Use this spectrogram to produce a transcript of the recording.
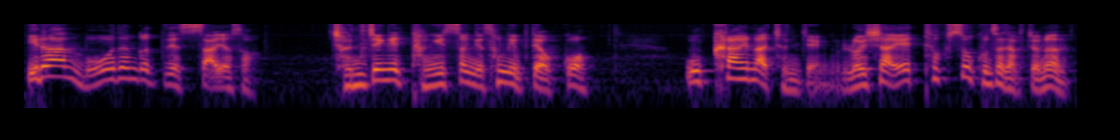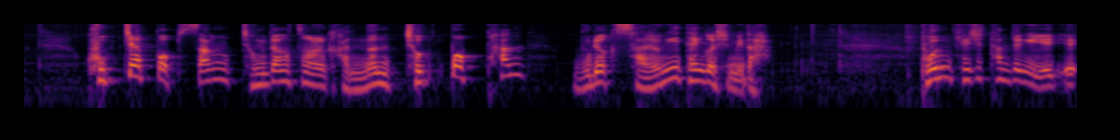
이러한 모든 것들에 쌓여서 전쟁의 당위성이 성립되었고 우크라이나 전쟁, 러시아의 특수 군사작전은 국제법상 정당성을 갖는 적법한 무력 사용이 된 것입니다. 본 게시 탐정이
